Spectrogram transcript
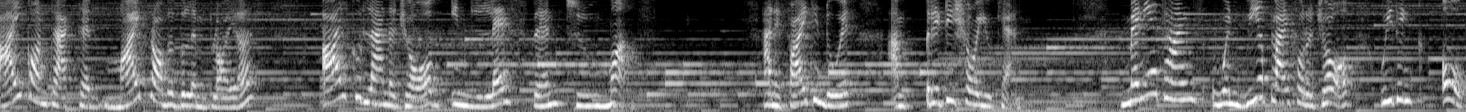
I contacted my probable employers, I could land a job in less than two months. And if I can do it, I'm pretty sure you can. Many a times when we apply for a job, we think, oh,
